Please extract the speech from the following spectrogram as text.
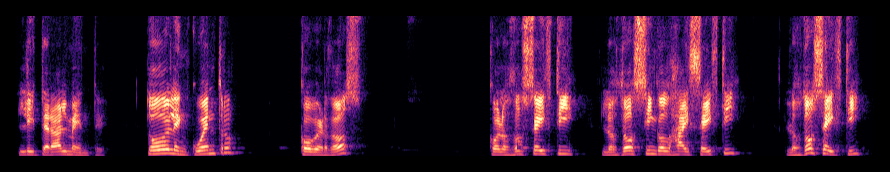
literalmente todo el encuentro, cover 2, con los dos safety, los dos single high safety, los dos safety,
